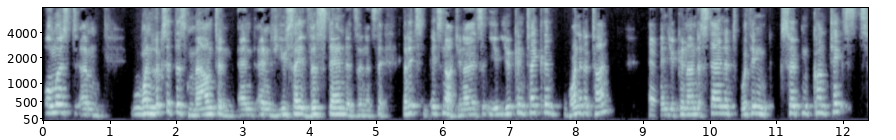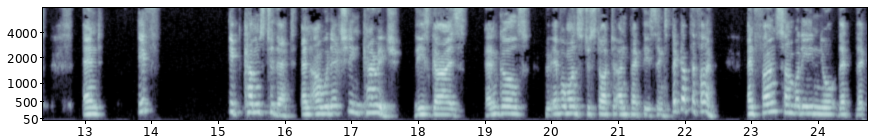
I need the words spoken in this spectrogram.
almost um, one looks at this mountain and and you say the standards and it's the, but it's it's not you know it's you, you can take them one at a time and you can understand it within certain contexts. And if it comes to that and i would actually encourage these guys and girls whoever wants to start to unpack these things pick up the phone and phone somebody in your that that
